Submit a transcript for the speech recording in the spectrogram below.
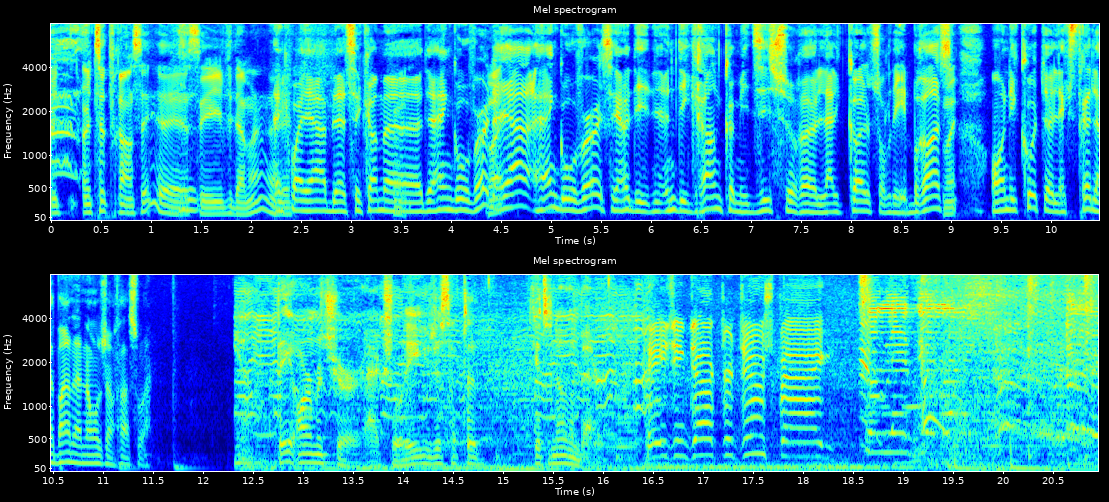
un- un titre français, euh, c'est évidemment. euh, Incroyable. C'est comme euh, The Hangover. Ouais. D'ailleurs, Hangover, c'est un des- une des grandes comédies sur euh, l'alcool, sur les brosses. Ouais. On écoute euh, l'extrait de la bande-annonce, Jean-François. They are mature, actually. You just have to get to know them better. Paging Dr. Douchebag. So live your life.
